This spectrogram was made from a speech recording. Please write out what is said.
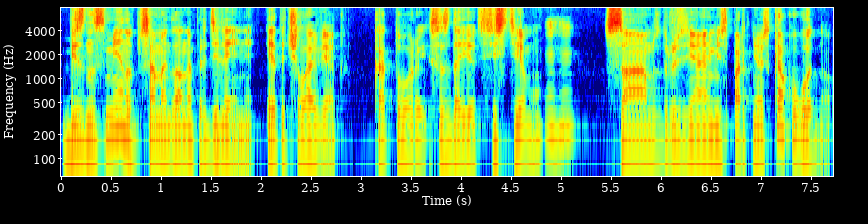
Бизнесмен, вот самое главное определение, это человек, который создает систему, угу сам, с друзьями, с партнером, как угодно.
